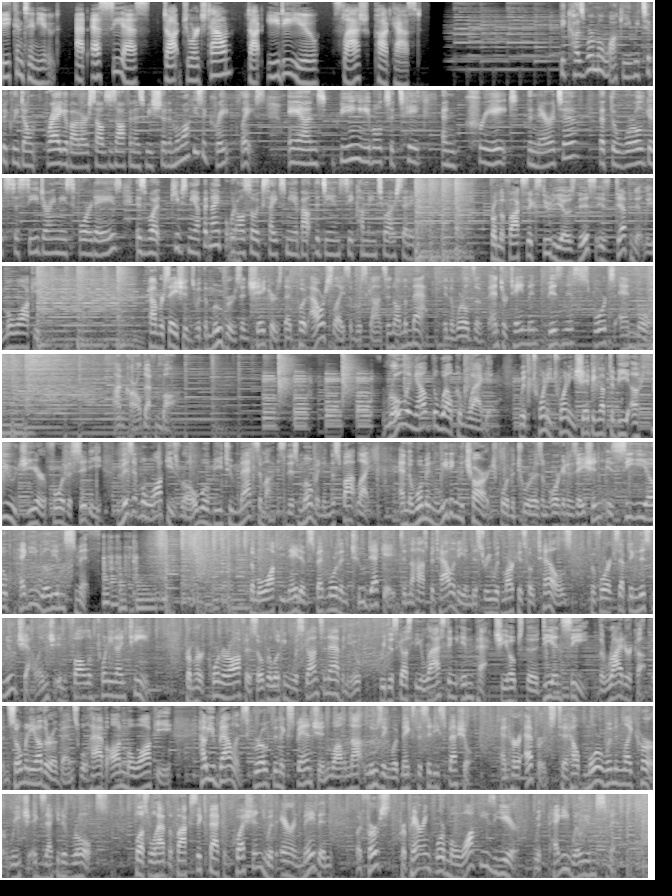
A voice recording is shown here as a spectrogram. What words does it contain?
Be continued at scs.georgetown.edu slash podcast. Because we're Milwaukee, we typically don't brag about ourselves as often as we should. And Milwaukee's a great place. And being able to take and create the narrative that the world gets to see during these four days is what keeps me up at night, but what also excites me about the DNC coming to our city. From the Fox 6 studios, this is definitely Milwaukee. Conversations with the movers and shakers that put our slice of Wisconsin on the map in the worlds of entertainment, business, sports, and more. I'm Carl Deffenbaugh. Rolling out the welcome wagon. With 2020 shaping up to be a huge year for the city, Visit Milwaukee's role will be to maximize this moment in the spotlight. And the woman leading the charge for the tourism organization is CEO Peggy Williams Smith. The Milwaukee native spent more than two decades in the hospitality industry with Marcus Hotels before accepting this new challenge in fall of 2019. From her corner office overlooking Wisconsin Avenue, we discuss the lasting impact she hopes the DNC, the Ryder Cup, and so many other events will have on Milwaukee, how you balance growth and expansion while not losing what makes the city special, and her efforts to help more women like her reach executive roles. Plus, we'll have the Fox six pack of questions with Aaron Mabin. But first, preparing for Milwaukee's year with Peggy Williams Smith.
